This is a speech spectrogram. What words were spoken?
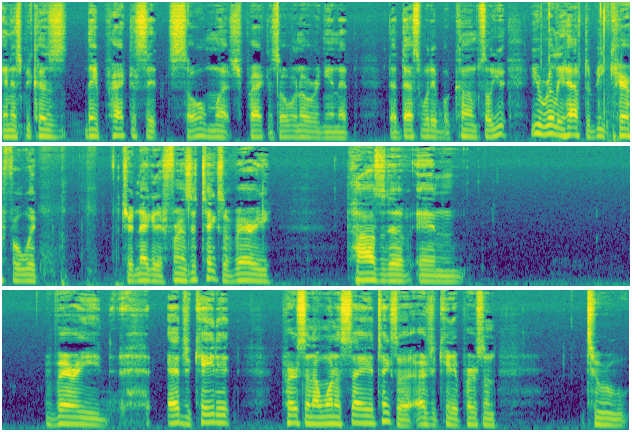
And it's because they practice it so much, practice over and over again that that that's what it becomes. So you you really have to be careful with your negative friends. It takes a very positive and very educated person I want to say it takes an educated person to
